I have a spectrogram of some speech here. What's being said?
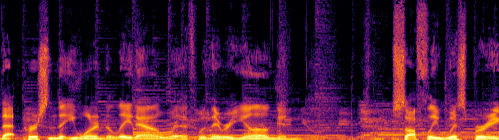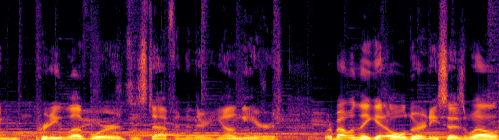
that person that you wanted to lay down with when they were young and softly whispering pretty love words and stuff into their young ears. What about when they get older? And he says, Well,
